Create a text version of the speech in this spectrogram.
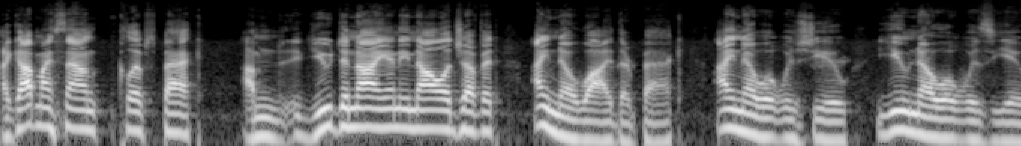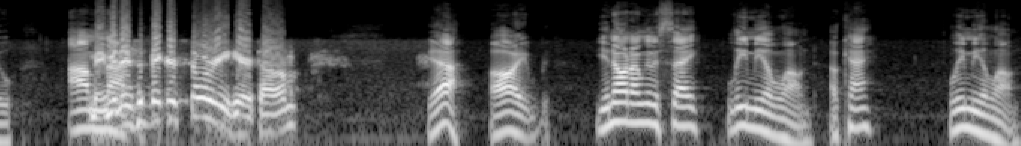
I got my sound clips back. I'm. You deny any knowledge of it. I know why they're back. I know it was you. You know it was you. I'm Maybe not. there's a bigger story here, Tom. Yeah. All right. You know what I'm going to say? Leave me alone, okay? Leave me alone.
